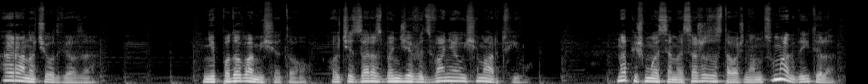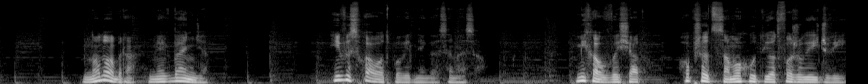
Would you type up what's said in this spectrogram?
a rano cię odwiozę. Nie podoba mi się to. Ojciec zaraz będzie wydzwaniał i się martwił. Napisz mu SMS-a, że zostałaś na noc u Magdy i tyle. No dobra, niech będzie. I wysłała odpowiedniego SMS-a. Michał wysiadł, obszedł samochód i otworzył jej drzwi.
